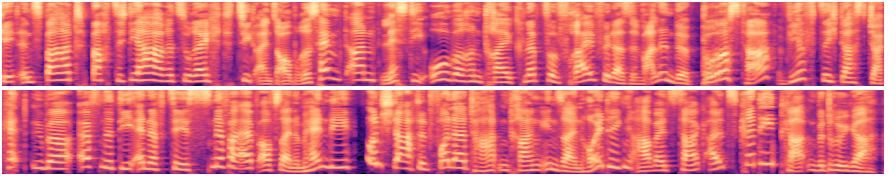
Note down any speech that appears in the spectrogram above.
Geht ins Bad, macht sich die Haare zurecht, zieht ein sauberes Hemd an, lässt die oberen drei Knöpfe frei für das wallende Brusthaar, wirft sich das Jackett über, öffnet die NFC Sniffer App auf seinem Handy und startet voller Tatendrang in seinen heutigen Arbeitstag als Kreditkartenbetrüger.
